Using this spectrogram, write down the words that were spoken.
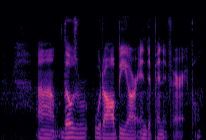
uh, those would all be our independent variable.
